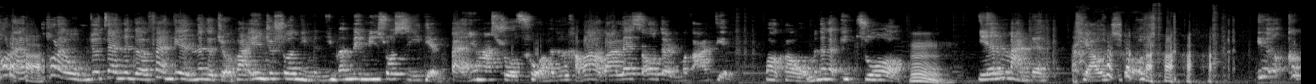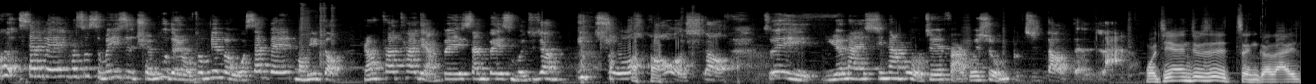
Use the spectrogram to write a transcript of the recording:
后来，后来我们就在那个饭店那个酒吧，因为就说你们你们明明说十一点半，因为他说错，他就说好吧好吧，Let's order，你们把它点。我靠，我们那个一桌，嗯，也满了调酒。因为可可三杯，他说什么意思？全部的人，我说没有，我三杯 Mojito，然后他他两杯三杯什么，就这样一桌，好好笑。所以原来新加坡有这些法规是我们不知道的啦。我今天就是整个来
